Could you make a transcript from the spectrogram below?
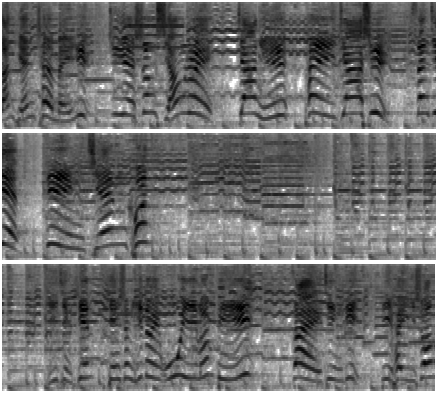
蓝田衬美玉，巨乐声祥瑞，佳女配佳婿。三剑定乾坤，一敬天，天生一对无以伦比；再敬地，地配一双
